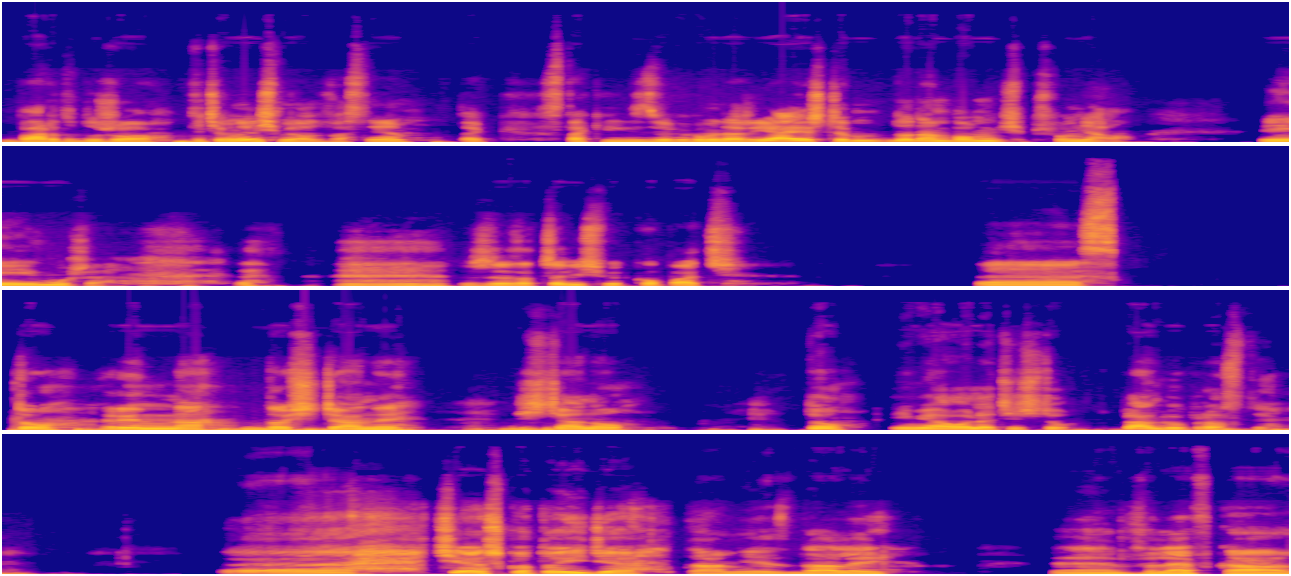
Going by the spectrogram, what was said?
bardzo dużo wyciągnęliśmy od Was, nie? Tak z takich zwykłych komentarzy. Ja jeszcze dodam, bo mi się przypomniało i muszę, że zaczęliśmy kopać e, z tu rynna do ściany, ścianą tu i miało lecieć tu. Plan był prosty. E, ciężko to idzie, tam jest dalej e, wylewka,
